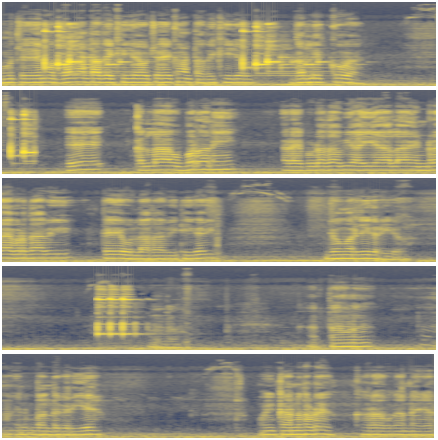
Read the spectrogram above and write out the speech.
ਹੁਣ ਚਾਹੇ ਇਹਨੂੰ ਅੱਧਾ ਘੰਟਾ ਦੇਖੀ ਜਾਓ, ਚਾਹੇ ਘੰਟਾ ਦੇਖੀ ਜਾਓ, ਗੱਲ ਇੱਕੋ ਹੈ ਇਹ ਕੱਲਾ ਉਬਰ ਦਾ ਨਹੀਂ ਰੈਪਿਡੋ ਦਾ ਵੀ, ਆਈ ਹਾਲ ਇਨ ਡਰਾਈਵਰ ਦਾ ਵੀ ਤੇ ਓਲਾ ਦਾ ਵੀ, ਠੀਕ ਹੈ ਜੀ? ਜੋ ਮਰਜ਼ੀ ਕਰੀ ਜਾਓ। ਲਓ, ਆਪਾਂ ਹੁਣ ਇਹਨੂੰ ਬੰਦ ਕਰੀਏ। ਉਹੀ ਕੰਨ ਥੋੜੇ ਖਰਾਬ ਕਰਨਾ ਯਾਰ।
